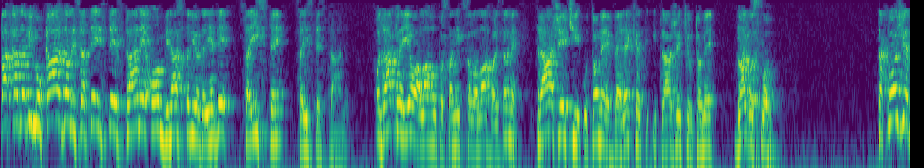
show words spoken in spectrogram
Pa kada bi mu kazali sa te iste strane, on bi nastavio da jede sa iste, sa iste strane. Odakle je jeo Allahu poslanik sallallahu alejhi ve selleme tražeći u tome bereket i tražeći u tome blagoslov. Također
